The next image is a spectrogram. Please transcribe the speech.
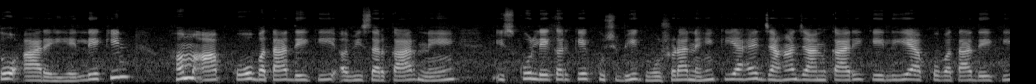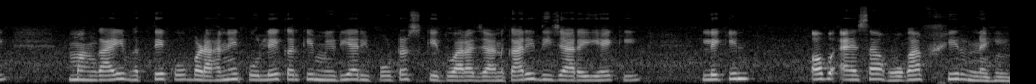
तो आ रही है, लेकिन हम आपको बता दें कि अभी सरकार ने इसको लेकर के कुछ भी घोषणा नहीं किया है। जहाँ जानकारी के लिए आपको बता दें कि महँगाई भत्ते को बढ़ाने को लेकर के मीडिया रिपोर्टर्स के द्वारा जानकारी दी जा रही है कि, लेकिन अब ऐसा होगा फिर नहीं।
